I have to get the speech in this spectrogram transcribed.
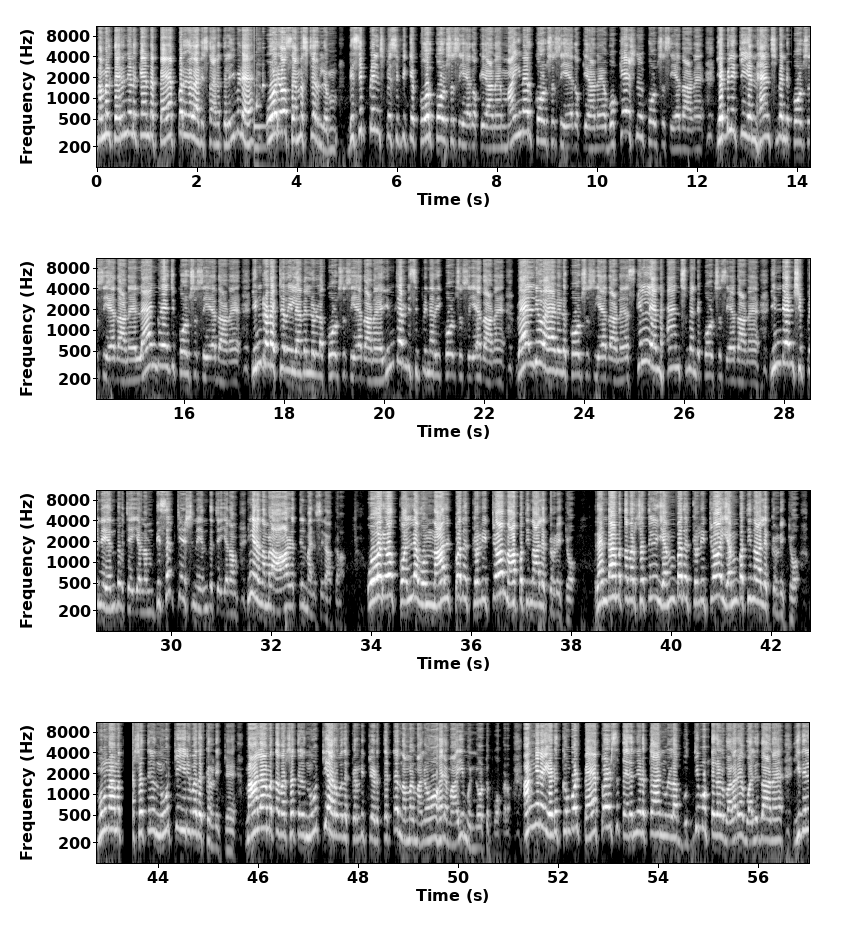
നമ്മൾ തിരഞ്ഞെടുക്കേണ്ട പേപ്പറുകൾ അടിസ്ഥാനത്തിൽ ഇവിടെ ഓരോ സെമസ്റ്ററിലും ഡിസിപ്ലിൻ സ്പെസിഫിക് കോർ കോഴ്സസ് ഏതൊക്കെയാണ്? മൈനർ കോഴ്സസ് ഏതൊക്കെയാണ്? വൊക്കേഷണൽ കോഴ്സസ് ഏതാണ്? എബിലിറ്റി എൻഹാൻസ്മെന്റ് കോഴ്സസ് ഏതാണ്? ലാംഗ്വേജ് കോഴ്സസ് ഏതാണ്? ഇൻട്രഡക്ടറി ലെവലിലുള്ള കോഴ്സസ് ഏതാണ്? ഇന്റർ ഡിസിപ്ലിനറി കോഴ്സസ് ഏതാണ്? വാല്യൂ ആഡഡ് കോഴ്സസ് ഏതാണ്? സ്കിൽ എൻഹാൻസ്മെന്റ് കോഴ്സസ് ഏതാണ്? ഇന്റേൺഷിപ്പിന് എന്ത് ചെയ്യണം? ഡിസർട്ടേഷന് എന്ത് ചെയ്യണം? ഇങ്ങനെ നമ്മൾ ആഴത്തിൽ മനസ്സിലാക്കണം. ഓരോ കൊല്ലവും നാൽപ്പത് ക്രെഡിറ്റോ നാൽപ്പത്തിനാല് ക്രെഡിറ്റോ രണ്ടാമത്തെ വർഷത്തിൽ എൺപത് ക്രെഡിറ്റോ എൺപത്തിനാല് ക്രെഡിറ്റോ മൂന്നാമത്തെ വർഷത്തിൽ നൂറ്റി ഇരുപത് ക്രെഡിറ്റ് നാലാമത്തെ വർഷത്തിൽ നൂറ്റി അറുപത് ക്രെഡിറ്റ് എടുത്തിട്ട് നമ്മൾ മനോഹരമായി മുന്നോട്ട് പോകണം. അങ്ങനെ എടുക്കുമ്പോൾ പേപ്പേഴ്സ് തിരഞ്ഞെടുക്കാനുള്ള ബുദ്ധിമുട്ടുകൾ വളരെ വലുതാണ്. ഇതിൽ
